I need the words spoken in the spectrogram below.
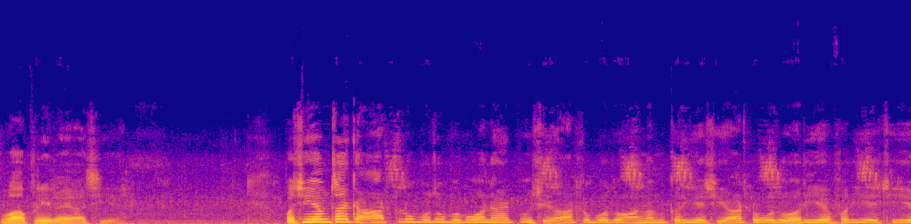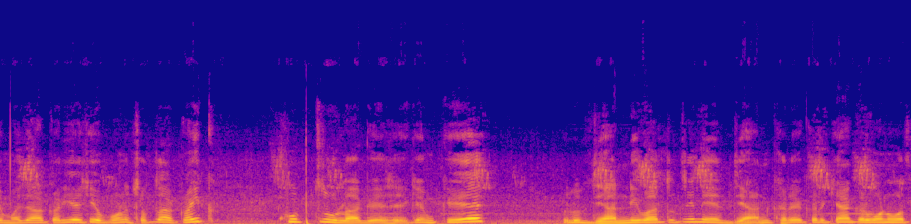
વાપરી રહ્યા છીએ. પછી એમ થાય કે આટલું બધું ભગવાને આપ્યું છે, આટલો બધો આનંદ કરીએ છીએ, આટલું બધું હરીએ ફરીએ છીએ, મજા કરીએ છીએ, પણ છતાં કંઈક ખૂટતું લાગે છે. કેમ કે પેલું ધ્યાનની વાત હતી ને, ધ્યાન ખરેખર ક્યાં કરવાનું હતું?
